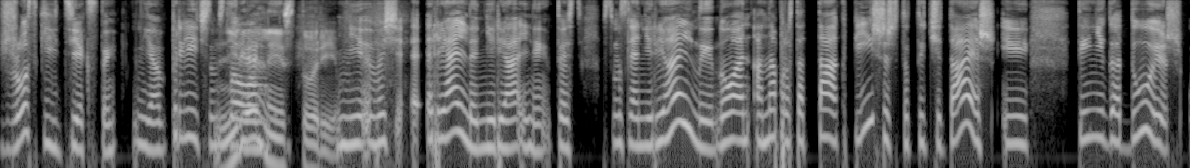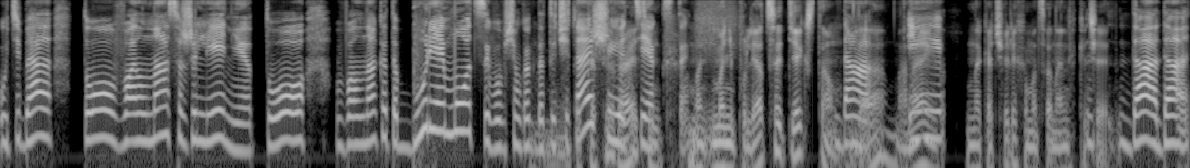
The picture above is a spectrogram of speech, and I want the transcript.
жесткие тексты. Я приличным словом. Нереальные истории. Не, вообще, э, реально нереальные. То есть, в смысле, они реальные, но он- она просто так пишет, что ты читаешь, и ты негодуешь. У тебя то волна сожаления, то волна какая-то буря эмоций, в общем, когда ты это читаешь ее тексты. ма- Манипуляция текстом. Да, Да. Она И на качелях эмоциональных качает. Да, да.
